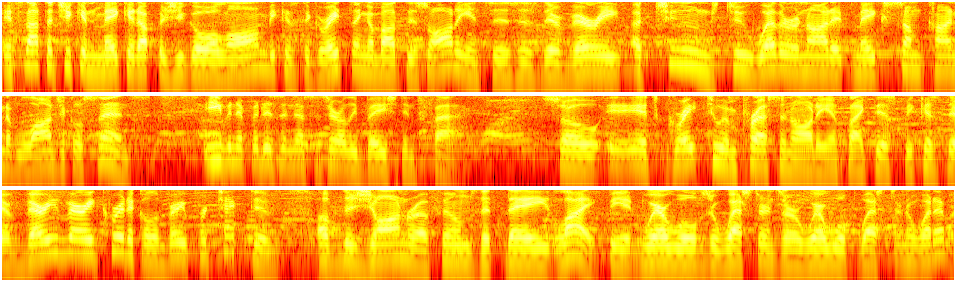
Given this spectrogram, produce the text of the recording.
it's not that you can make it up as you go along because the great thing about this audience is, is they're very attuned to whether or not it makes some kind of logical sense, even if it isn't necessarily based in fact. So it's great to impress an audience like this because they're very, very critical and very protective of the genre of films that they like, be it werewolves or westerns or werewolf western or whatever.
